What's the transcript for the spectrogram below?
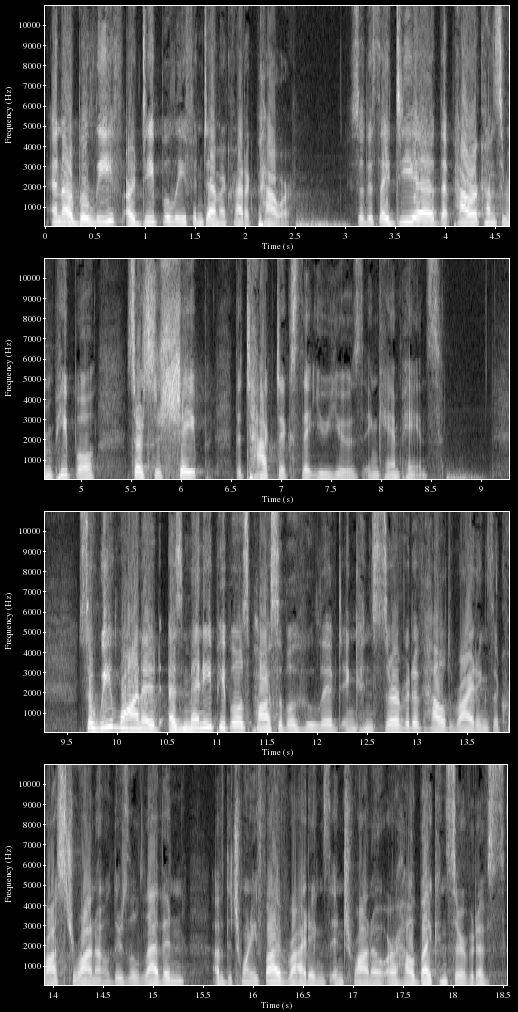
and our belief, our deep belief in democratic power. So, this idea that power comes from people starts to shape the tactics that you use in campaigns. So, we wanted as many people as possible who lived in conservative held ridings across Toronto. There's 11 of the 25 ridings in Toronto are held by conservatives.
